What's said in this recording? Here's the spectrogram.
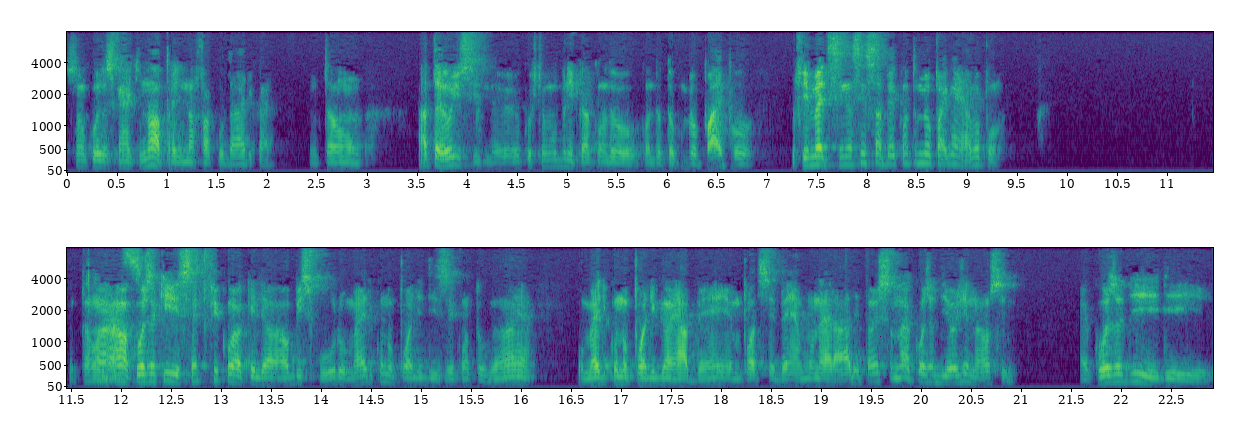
São coisas que a gente não aprende na faculdade, cara. Então, até hoje, eu, eu costumo brincar quando eu, quando eu tô com meu pai, pô. Eu fiz medicina sem saber quanto meu pai ganhava, pô. Então, Nossa. é uma coisa que sempre ficou aquele obscuro. O médico não pode dizer quanto ganha o médico não pode ganhar bem, não pode ser bem remunerado. Então, isso não é coisa de hoje, não, Cid. É coisa de, de,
